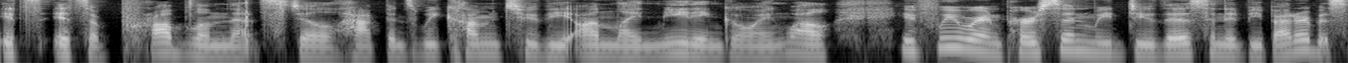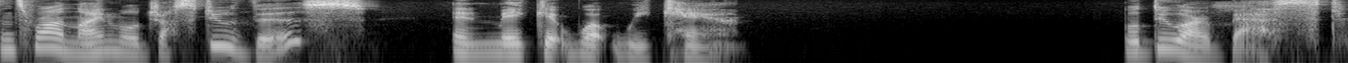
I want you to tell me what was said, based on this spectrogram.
it's it's a problem that still happens. We come to the online meeting going, well, if we were in person, we'd do this and it'd be better, but since we're online, we'll just do this and make it what we can. We'll do our best,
